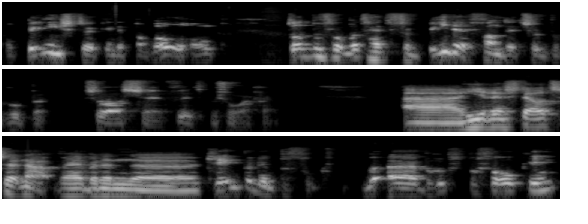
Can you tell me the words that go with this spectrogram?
opiniestuk in de parool op tot bijvoorbeeld het verbieden van dit soort beroepen, zoals uh, flitsbezorger. hierin stelt ze, nou, we hebben een krimpende beroepsbevolking.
